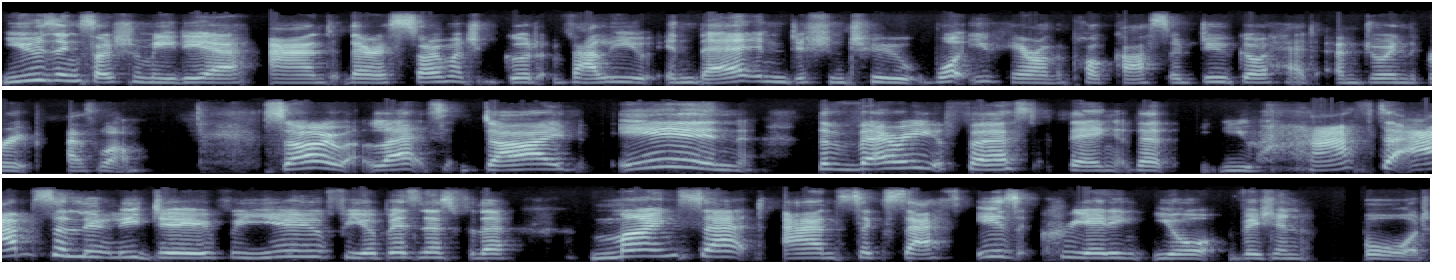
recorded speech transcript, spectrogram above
using social media. And there is so much good value in there, in addition to what you hear on the podcast. So do go ahead and join the group as well. So let's dive in. The very first thing that you have to absolutely do for you, for your business, for the mindset and success is creating your vision board.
